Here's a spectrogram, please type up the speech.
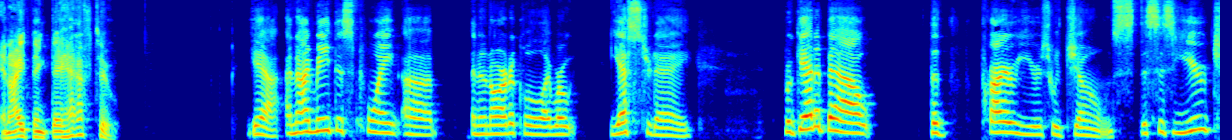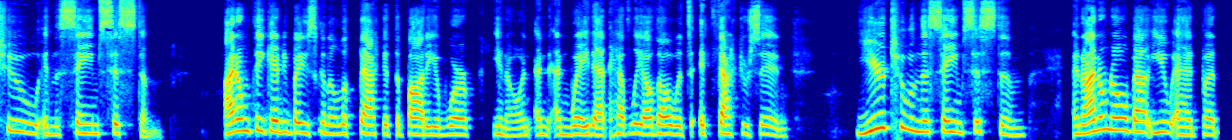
And I think they have to. Yeah. And I made this point uh, in an article I wrote yesterday. Forget about the prior years with Jones. This is year two in the same system. I don't think anybody's going to look back at the body of work, you know, and, and, and weigh that heavily, although it's, it factors in. Year two in the same system. And I don't know about you, Ed, but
